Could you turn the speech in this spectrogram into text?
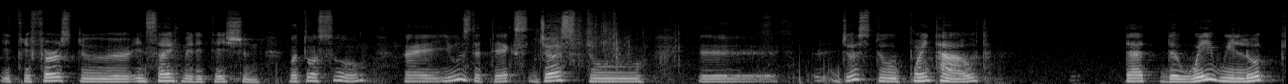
it refers to uh, insight meditation, but also use the text just to uh, just to point out that the way we look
